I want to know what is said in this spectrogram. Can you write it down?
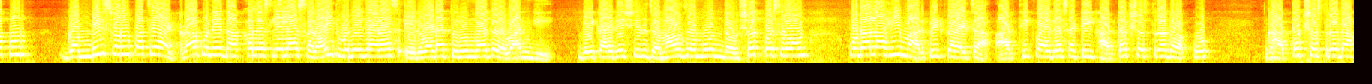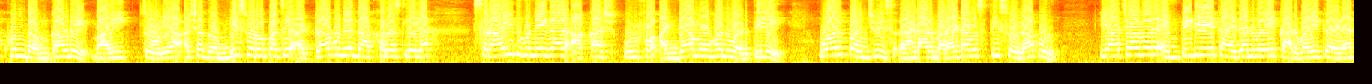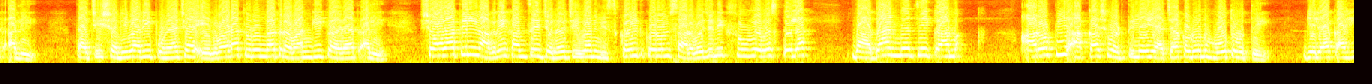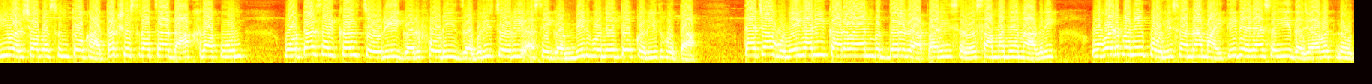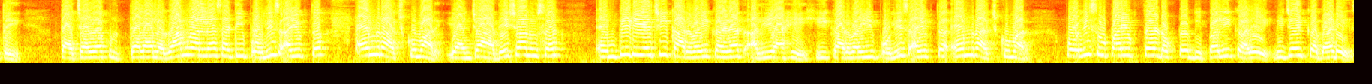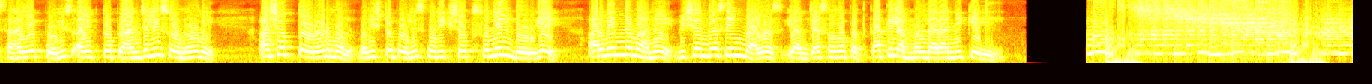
सोलापूर. गंभीर स्वरूपाचे अठरा गुन्हे दाखल असलेल्या सराईत गुन्हेगारास एरवाडा तुरुंगात रवानगी. बेकायदेशीर जमाव जमवून दहशत पसरवून कुणालाही मारपीट करायचा आर्थिक फायद्यासाठी घातक शस्त्र दाखवून घातक शस्त्र दाखवून धमकावणे बाईक चोऱ्या अशा गंभीर स्वरूपाचे अठरा गुन्हे दाखल असलेल्या सराईत गुन्हेगार आकाश उर्फ अंड्या मोहन वडतिले वय पंचवीस राहणार मराठा वस्ती सोलापूर. याच्यावर एमपीडीए कायद्यान्वये कारवाई करण्यात आली. त्याची शनिवारी पुण्याच्या एरवाडा तुरुंगात रवानगी करण्यात आली. शहरातील नागरिकांचे जनजीवन विस्कळीत करून सार्वजनिक सुव्यवस्थेला बाधा आणण्याचे काम आरोपी आकाश वडतिले याच्याकडून होत होते. गेल्या काही वर्षापासून तो घातक शस्त्राचा दाख राखून मोटारसायकल चोरी गरफोडी जबरी चोरी असे गंभीर गुन्हे तो करीत होता. त्याच्या गुन्हेगारी कारवायांबद्दल व्यापारी सर्वसामान्य नागरिक उघडपणे पोलिसांना माहिती देण्यासही दजावत नव्हते. त्याच्या या कृत्याला लगाम घालण्यासाठी पोलीस आयुक्त एम राजकुमार यांच्या आदेशानुसार एमपीडीएची कारवाई करण्यात आली आहे. ही कारवाई पोलीस आयुक्त एम राजकुमार पोलीस उपायुक्त डॉक्टर दीपाली काळे विजय कबाडे सहाय्यक पोलीस आयुक्त प्रांजली सोनवणे अशोक तोरडमल वरिष्ठ पोलीस निरीक्षक सुनील दोरगे अरविंद माने विशेंद्र सिंग बायस यांच्यासह पथकातील अंमलदारांनी केली.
